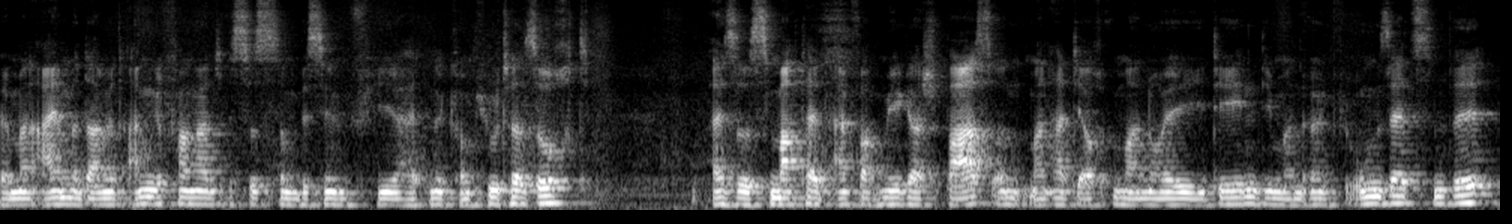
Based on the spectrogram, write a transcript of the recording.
wenn man einmal damit angefangen hat, ist es so ein bisschen wie halt eine Computersucht. Also es macht halt einfach mega Spaß und man hat ja auch immer neue Ideen, die man irgendwie umsetzen will.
